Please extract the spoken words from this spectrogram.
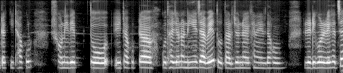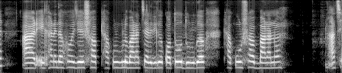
এটা কি ঠাকুর? শনিদেব। তো এই ঠাকুরটা কোথায় যেন নিয়ে যাবে, তো তার জন্য এখানে দেখো রেডি করে রেখেছে। আর এখানে দেখো যে সব ঠাকুরগুলো বানাচ্ছে, আর এদিকে কত দুর্গা ঠাকুর সব বানানো আছে।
